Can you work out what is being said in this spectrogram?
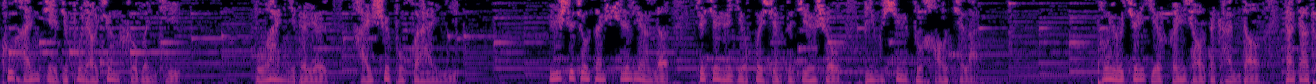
哭喊解决不了任何问题，不爱你的人还是不会爱你。于是，就算失恋了，这些人也会选择接受，并迅速好起来。朋友圈也很少再看到大家吐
